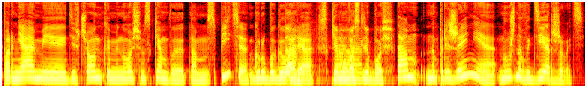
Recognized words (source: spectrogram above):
парнями, девчонками, ну, в общем, с кем вы там спите, грубо Да, говоря. с кем у вас а, любовь? там напряжение нужно выдерживать.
